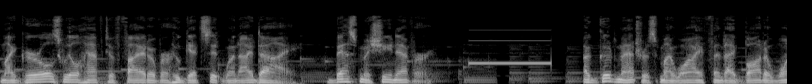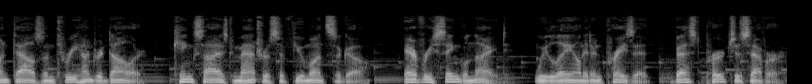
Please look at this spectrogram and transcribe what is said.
My girls will have to fight over who gets it when I die. Best machine ever. A good mattress My wife and I bought a $1,300, king-sized mattress a few months ago. Every single night, we lay on it and praise it, best purchase ever.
